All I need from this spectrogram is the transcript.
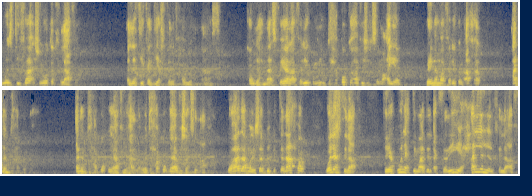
هو استيفاء شروط الخلافة التي قد يختلف حولها الناس حولها الناس فيرى فريق منهم تحققها في شخص معين بينما فريق آخر عدم تحققها عدم تحققها في هذا وتحققها في شخص آخر وهذا ما يسبب التناحر والاختلاف. فيكون اعتماد الأكثرية حلا للخلاف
